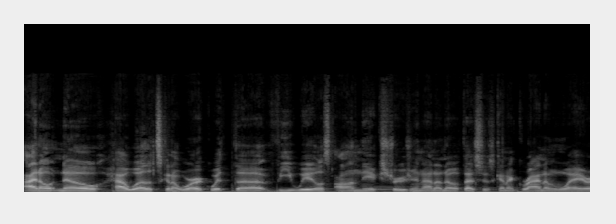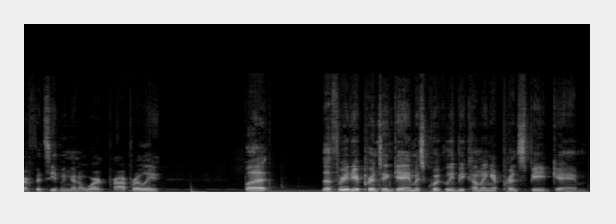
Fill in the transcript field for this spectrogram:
I don't know how well it's going to work with the V wheels on the extrusion. I don't know if that's just going to grind them away or if it's even going to work properly. But the 3D printing game is quickly becoming a print speed game.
